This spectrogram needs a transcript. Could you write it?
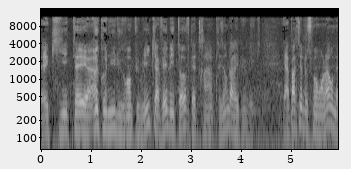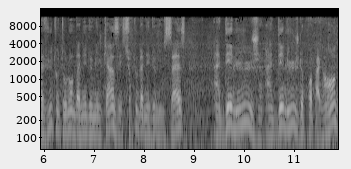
euh, qui était inconnu du grand public, avait l'étoffe d'être un président de la République. Et à partir de ce moment-là, on a vu tout au long de l'année 2015 et surtout de l'année 2016 un déluge, un déluge de propagande.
